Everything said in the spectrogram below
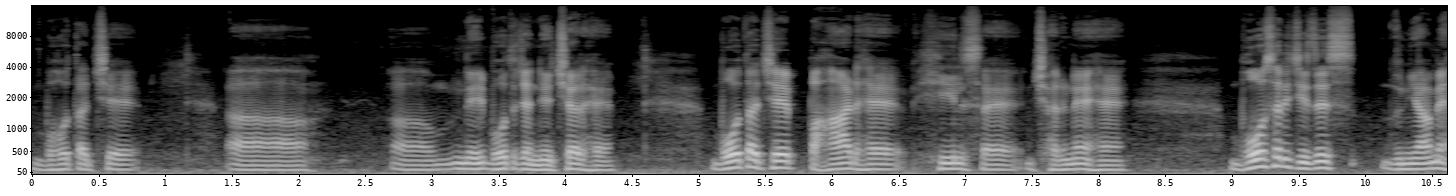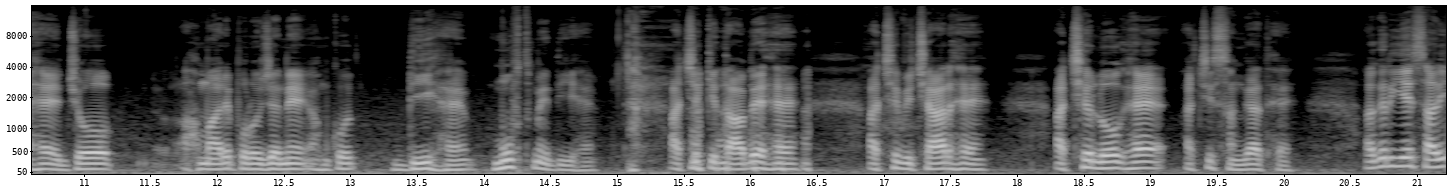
बहुत अच्छे अ, अ, ने, बहुत अच्छा नेचर है बहुत अच्छे पहाड़ है हिल्स है झरने हैं। बहुत सारी चीज़ें इस दुनिया में है जो हमारे पूर्वजों ने हमको दी है मुफ़्त में दी है। अच्छी किताबें हैं अच्छे विचार हैं अच्छे लोग हैं अच्छी संगत है। अगर ये सारी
